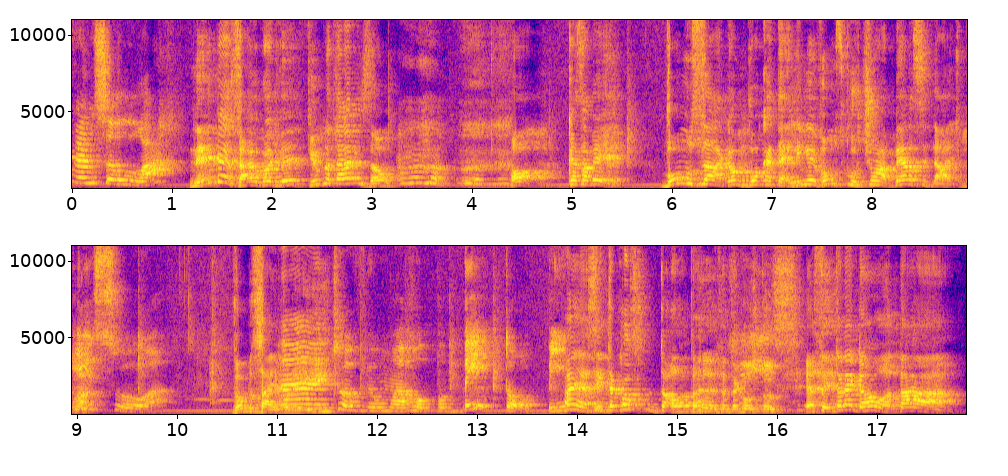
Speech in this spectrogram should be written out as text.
vê no celular? Nem pensar, eu gosto de ver filme na televisão. Ó, quer saber? Vamos largar um pouco a telinha e vamos curtir uma bela cidade, lá. Isso. Vamos sair por aí. deixa eu ver uma roupa bem top. Ah, essa aí tá gostoso. Ó, tá, tá gostoso. Essa aí tá legal, ó. Tá.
